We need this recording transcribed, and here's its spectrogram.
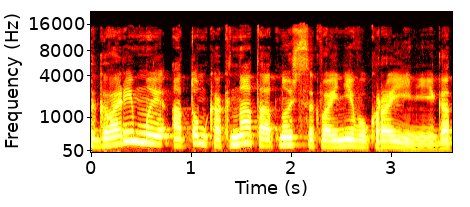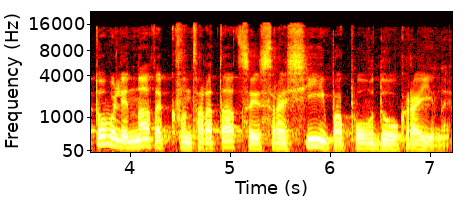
Говорим мы о том, как НАТО относится к войне в Украине и готова ли НАТО к конфронтации с Россией по поводу Украины.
